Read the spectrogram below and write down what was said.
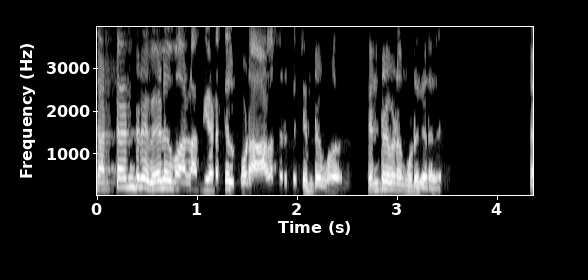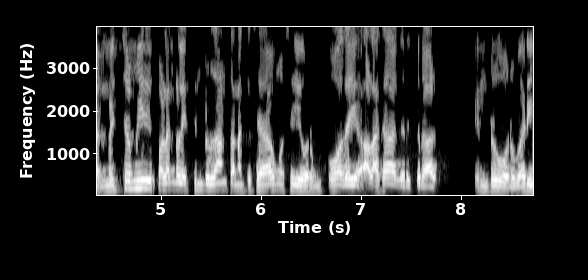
சட்டென்று வேலுவால் அந்த இடத்தில் கூட ஆழத்திற்கு சென்று சென்றுவிட விட முடிகிறது. தன் மிச்சம் மீதி பழங்களை தின்றுதான் தனக்கு சேவகம் செய்ய வரும் கோதை அழகாக இருக்கிறாள் என்று ஒரு வரி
